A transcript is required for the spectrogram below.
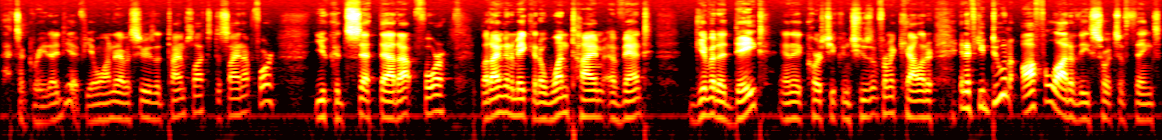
that's a great idea. If you wanted to have a series of time slots to sign up for, you could set that up for. But I'm going to make it a one-time event give it a date, and of course you can choose it from a calendar. And if you do an awful lot of these sorts of things,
